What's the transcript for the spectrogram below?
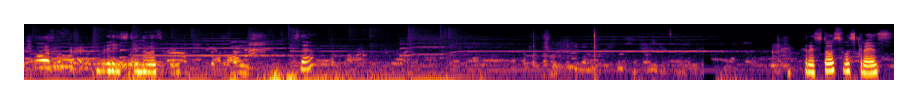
Христос воскрес! Воістину воскрес! Все? Христос воскрес!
